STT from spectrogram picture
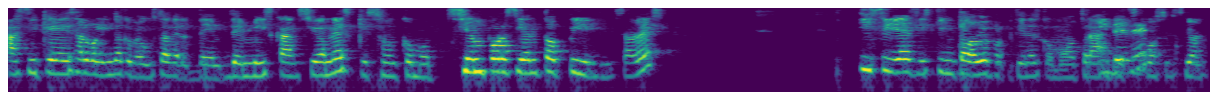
Así que es algo lindo que me gusta de, de mis canciones, que son como 100% Pili, ¿sabes? Y sí, es distinto, obvio, porque tienes como otra exposición.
